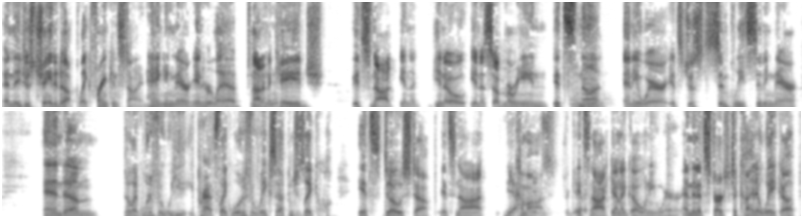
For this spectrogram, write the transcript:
and they just chain it up like frankenstein hanging there in her lab it's not mm-hmm. in a mm-hmm. cage it's not in a you know in a submarine it's mm-hmm. not anywhere it's just simply sitting there and um they're like, what if it, he, Pratt's like, what if it wakes up? And she's like, it's dosed up. It's not, yeah, come on. It's, it's not going to go anywhere. And then it starts to kind of wake up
